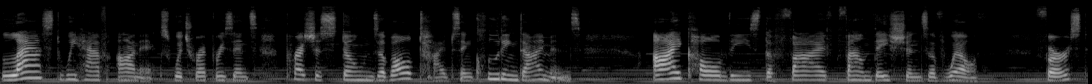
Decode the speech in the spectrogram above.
Last, we have onyx, which represents precious stones of all types, including diamonds. I call these the five foundations of wealth. First,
